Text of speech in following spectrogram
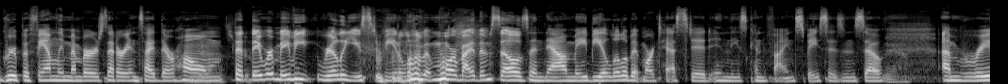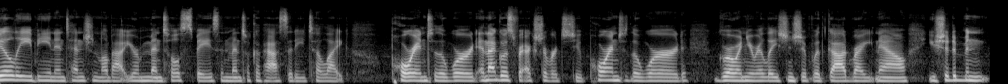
group of family members that are inside their home that's that true. they were maybe really used to being a little bit more by themselves and now maybe a little bit more tested in these confined spaces and so um, really being intentional about your mental space and mental capacity to like pour into the word and that goes for extroverts too pour into the word grow in your relationship with god right now you should have been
